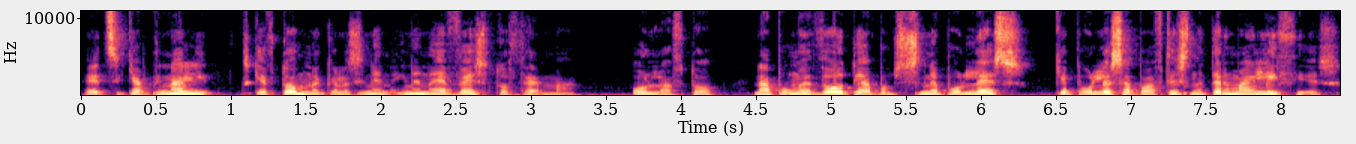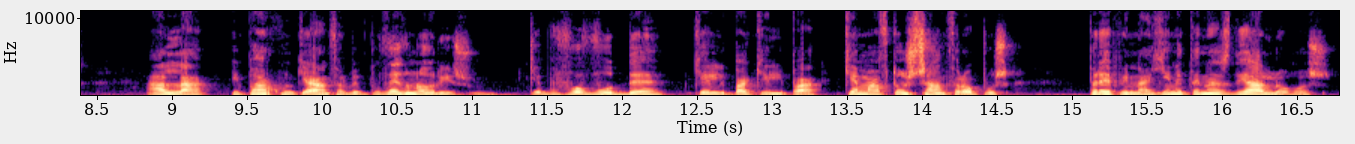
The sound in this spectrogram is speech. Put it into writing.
Έτσι, και απ' την άλλη, σκεφτόμουν κιόλας, είναι, είναι ένα ευαίσθητο θέμα όλο αυτό. Να πούμε εδώ ότι οι απόψεις είναι πολλές και πολλές από αυτές είναι τέρμα ηλίθιες. Αλλά υπάρχουν και άνθρωποι που δεν γνωρίζουν και που φοβούνται κλπ. Και, και, και με αυτούς τους ανθρώπους πρέπει να γίνεται ένας διάλογος,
